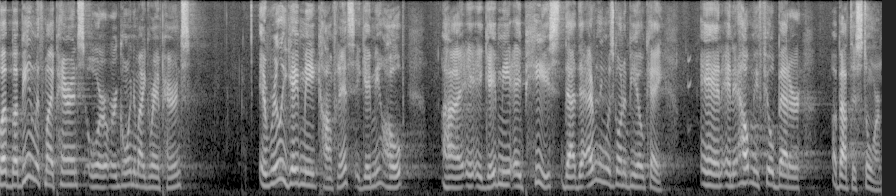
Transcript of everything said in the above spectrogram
But, but being with my parents or, or going to my grandparents, it really gave me confidence. It gave me hope uh, it, it, gave me a peace that, that everything was going to be okay. And, and it helped me feel better about the storm.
